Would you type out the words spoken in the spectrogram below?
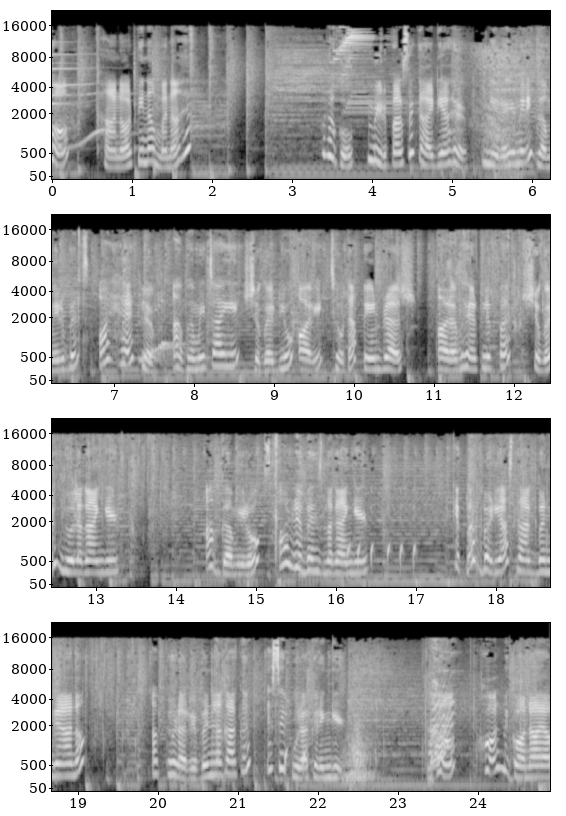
हाँ खाना और पीना मना है? रुको, मेरे पास एक आइडिया है। ये रहे मेरे गमी रिबन्स और हेयर क्लिप अब हमें चाहिए शुगर ग्लू और एक छोटा पेंट ब्रश और अब हेयर क्लिप पर शुगर ग्लू लगाएँगे। अब गमी रोप्स और रिबन्स लगाएँगे। कितना बढ़िया स्नैक बन गया ना। अब थोड़ा रिबन लगाकर इसे पूरा करेंगे। हाँ हॉल में कौन आया?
